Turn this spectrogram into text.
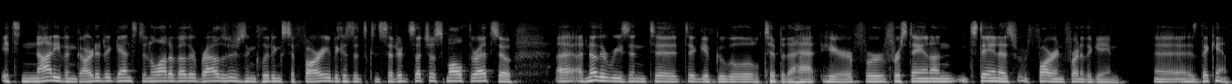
It's not even guarded against in a lot of other browsers, including Safari, because it's considered such a small threat. So uh, another reason to to give Google a little tip of the hat here for for staying on staying as far in front of the game uh, as they can.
